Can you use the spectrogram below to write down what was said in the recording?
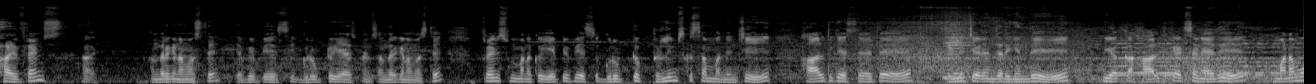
హాయ్ ఫ్రెండ్స్ హాయ్ అందరికీ నమస్తే. ఏపీపీఎస్సి గ్రూప్ టూ ఫ్రెండ్స్ అందరికీ నమస్తే. ఫ్రెండ్స్ మనకు ఏపీపీఎస్సి గ్రూప్ టూ ప్రిలిమ్స్కి సంబంధించి హాల్ టికెట్స్ అయితే రిలీజ్ చేయడం జరిగింది. ఈ యొక్క హాల్ టికెట్స్ అనేది మనము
